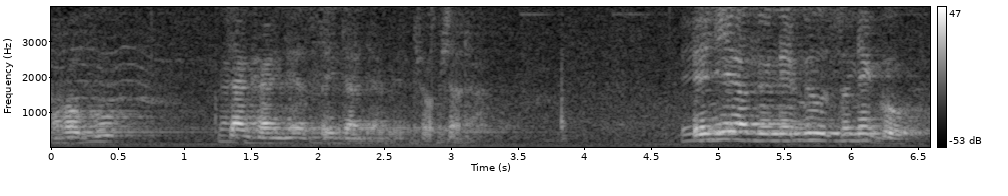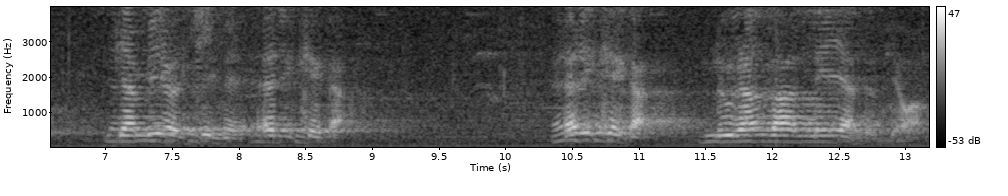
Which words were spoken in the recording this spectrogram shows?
မဟုတ်ဘူး ကြံ့ခိုင်တဲ့စိတ်ဓာတ်နဲ့ပဲကြော်ဖြတ်တာအိန္ဒိယလူနေမျိုးစနစ်ကိုပြန်ပြီးတော့ကြည့်မယ်အဲ့ဒီခေတ်ကအဲ့ဒီခေတ်ကလူရန်စား၄ရလို့ပြောအောင်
